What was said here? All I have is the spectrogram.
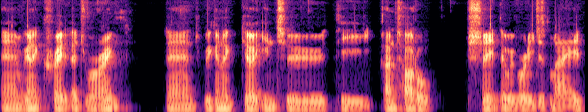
and we're going to create a drawing, and we're going to go into the untitled sheet that we've already just made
